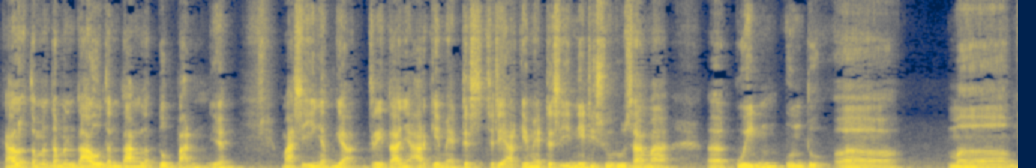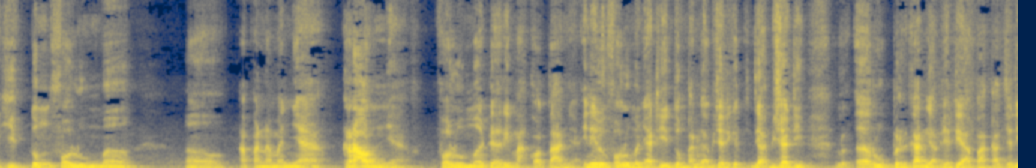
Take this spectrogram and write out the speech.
Kalau teman-teman tahu tentang letupan ya masih ingat nggak ceritanya Archimedes? Jadi Archimedes ini disuruh sama uh, Queen untuk uh, menghitung volume uh, apa namanya crownnya, volume dari mahkotanya. Ini loh volumenya dihitung kan nggak bisa di, nggak bisa diruberkan, nggak bisa diapakan. Jadi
